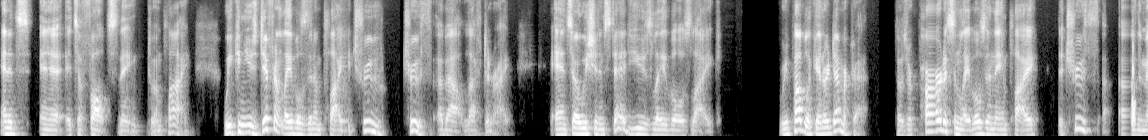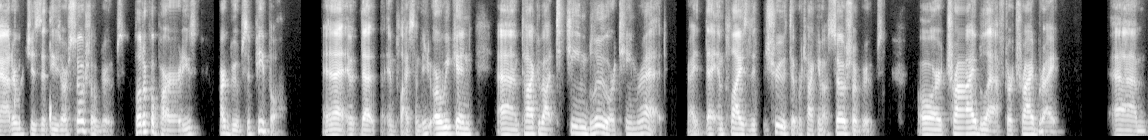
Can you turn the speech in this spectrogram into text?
And it's, a, it's a false thing to imply. We can use different labels that imply true truth about left and right. And so we should instead use labels like Republican or Democrat. Those are partisan labels and they imply the truth of the matter, which is that these are social groups. Political parties are groups of people. And that, that implies something. Or we can um, talk about team blue or team red, right? That implies the truth that we're talking about social groups. Or tribe left or tribe right. Um,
